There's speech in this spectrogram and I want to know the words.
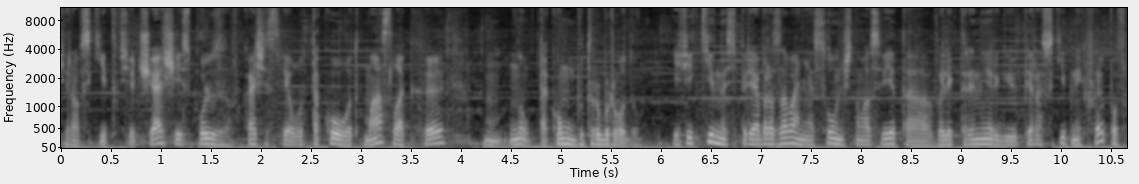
перовскит, все чаще используется в качестве вот такого вот масла к ну, такому бутерброду. Эффективность преобразования солнечного света в электроэнергию перовскитных фэпов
